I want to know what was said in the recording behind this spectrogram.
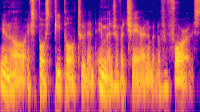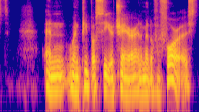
you know, exposed people to that image of a chair in the middle of a forest. And when people see a chair in the middle of a forest,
